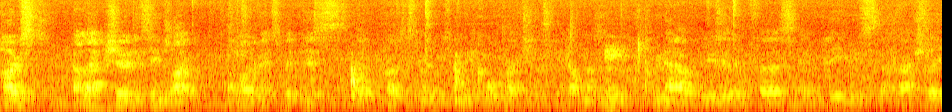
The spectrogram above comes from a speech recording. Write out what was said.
post-election, it seems like a lot of it's been this the protest movement's been incorporated into the government. Mm. We now New Zealand First MPs that are actually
